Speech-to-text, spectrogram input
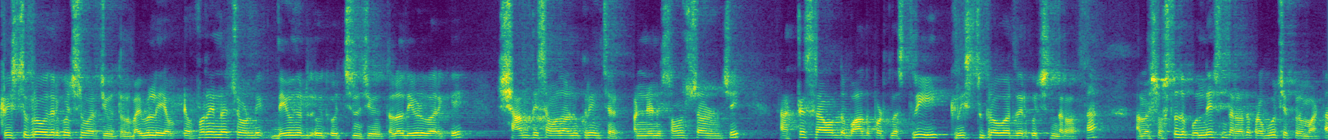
క్రీస్తు ప్రభు దగ్గరికి వచ్చిన వారి జీవితంలో బైబిల్లో ఎవ- ఎవరైనా చూడండి దేవుని వచ్చిన జీవితంలో దేవుడు వారికి శాంతి సమాధానం అనుగ్రహించాడు. పన్నెండు సంవత్సరాల నుంచి రక్తస్రావంతో బాధపడుతున్న స్త్రీ క్రీస్తు ప్రభు వారి దగ్గరికి వచ్చిన తర్వాత ఆమె స్వస్థత పొందేసిన తర్వాత ప్రభువు చెప్పిన మాట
